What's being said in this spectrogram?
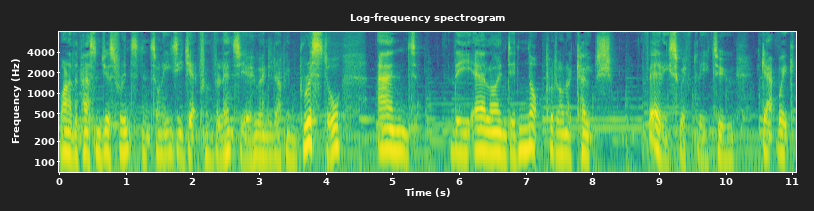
one of the passengers, for instance, on EasyJet from Valencia who ended up in Bristol, and the airline did not put on a coach fairly swiftly to Gatwick,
